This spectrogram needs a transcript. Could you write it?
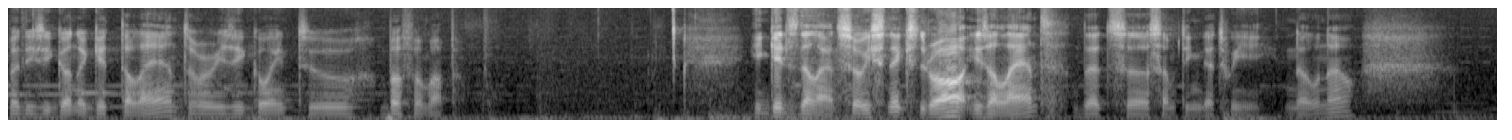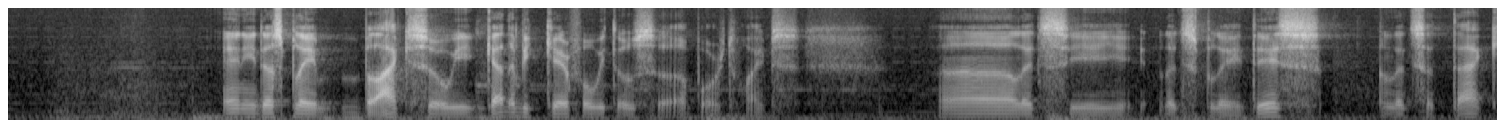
But is he gonna get the land or is he going to buff him up? He gets the land. So his next draw is a land. That's uh, something that we know now and he does play black so we gotta be careful with those uh, board wipes. Uh, let's see. Let's play this. Let's attack.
